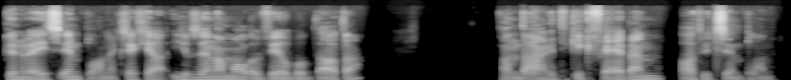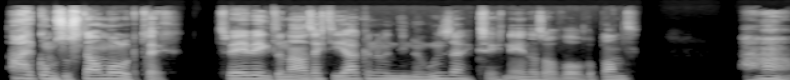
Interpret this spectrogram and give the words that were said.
kunnen wij iets inplannen? Ik zeg, ja, hier zijn allemaal available data. Vandaag dat ik vrij ben, laat u iets inplannen. Ah, ik kom zo snel mogelijk terug. Twee weken daarna zegt hij, ja, kunnen we die een woensdag? Ik zeg, nee, dat is al volgepland. Ah,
